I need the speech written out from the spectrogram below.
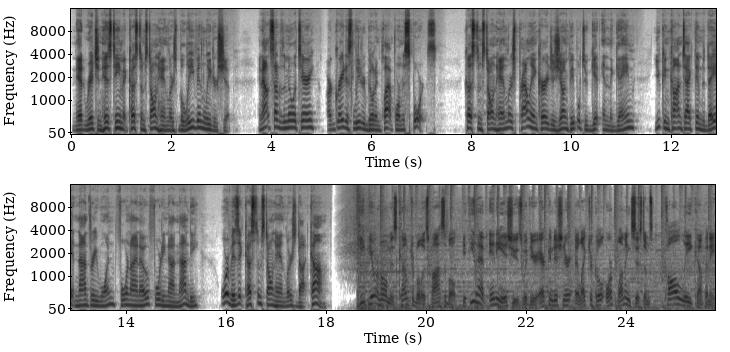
Ned Rich and his team at Custom Stone Handlers believe in leadership. And outside of the military, our greatest leader building platform is sports. Custom Stone Handlers proudly encourages young people to get in the game. You can contact them today at 931 490 4990 or visit CustomStonehandlers.com. Keep your home as comfortable as possible. If you have any issues with your air conditioner, electrical, or plumbing systems, call Lee Company.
